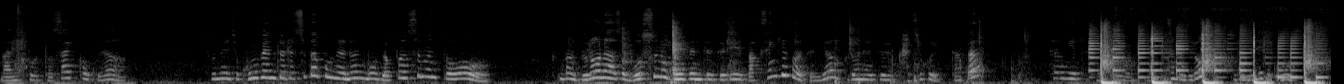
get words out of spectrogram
많고 더 쌀 거고요. 저는 이제 고무밴드를 쓰다 보면은 뭐 몇 번 쓰면 또 금방 늘어나서 못 쓰는 고무밴드들이 막 생기거든요. 그런 애들 가지고 있다가 사용해도 되고 마찬가지로 이동을 해주고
